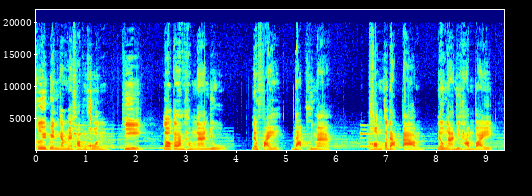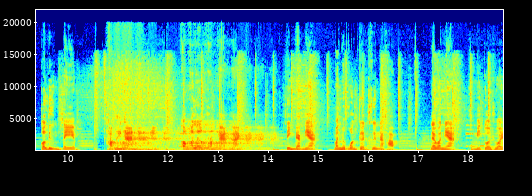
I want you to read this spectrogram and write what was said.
เคยเป็นกันไหมครับทุกคนที่เรากำลังทำงานอยู่ แล้วไฟดับขึ้นมา คอมก็ดับตาม แล้วงานที่ทำไว้ก็ลืมเซฟทำให้งานหาย ต้องมาเริ่มทำงานใหม่ สิ่งแบบนี้มันไม่ควรเกิดขึ้นนะครับ และวันนี้ผมมีตัวช่วย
